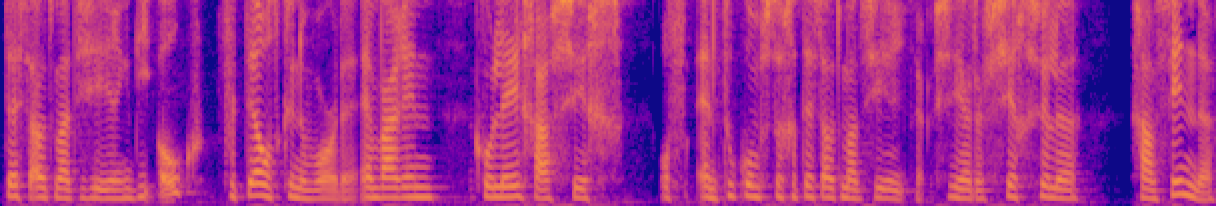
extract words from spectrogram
testautomatisering die ook verteld kunnen worden en waarin collega's zich of en toekomstige testautomatiseerders zich zullen gaan vinden.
